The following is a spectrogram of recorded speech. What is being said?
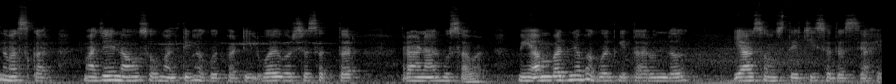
नमस्कार. माझे नाव सोमालती भागवत पाटील. वय वर्ष सत्तर. राहणार भुसावळ. मी अंबज्ञ भगवद्गीता रुंद या संस्थेची सदस्य आहे.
